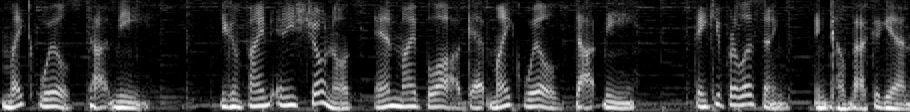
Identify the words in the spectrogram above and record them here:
mikewills.me. You can find any show notes and my blog at mikewills.me. Thank you for listening and come back again.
